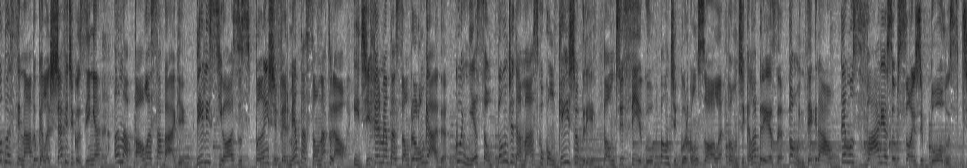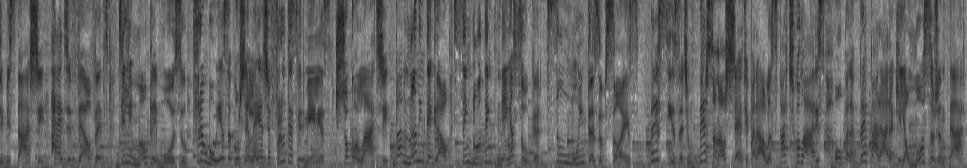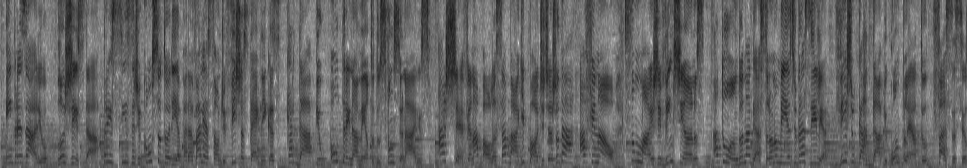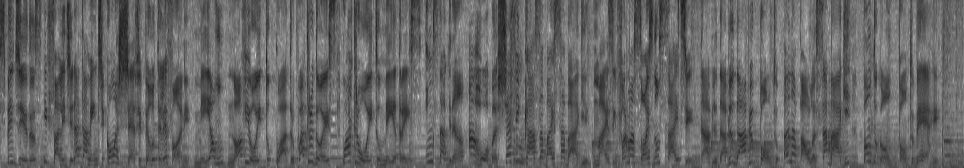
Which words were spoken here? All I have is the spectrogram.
Todo assinado pela chefe de cozinha Ana Paula Sabag. Deliciosos pães de fermentação natural e de fermentação prolongada. Conheça o pão de damasco com queijo brie, pão de figo, pão de gorgonzola, pão de calabresa, pão integral. Temos várias opções de bolos de pistache, red velvet, de limão cremoso, framboesa com geleia de frutas vermelhas, chocolate, banana integral sem glúten nem açúcar. São muitas opções. Precisa de um personal chef para aulas particulares ou para preparar aquele almoço ou jantar? Empresário, lojista, precisa de consultoria para avaliação de fichas técnicas, cardápio ou treinamento dos funcionários? A chefe Ana Paula Sabag pode te ajudar. Afinal, são mais de 20 anos atuando na gastronomia de Brasília. Veja o cardápio completo, faça seus pedidos e fale diretamente com a chefe pelo telefone 61 98 442 4863. Instagram arroba chefe em casa by Sabag. Mais informações no site www.anapaulasabag.com.br.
